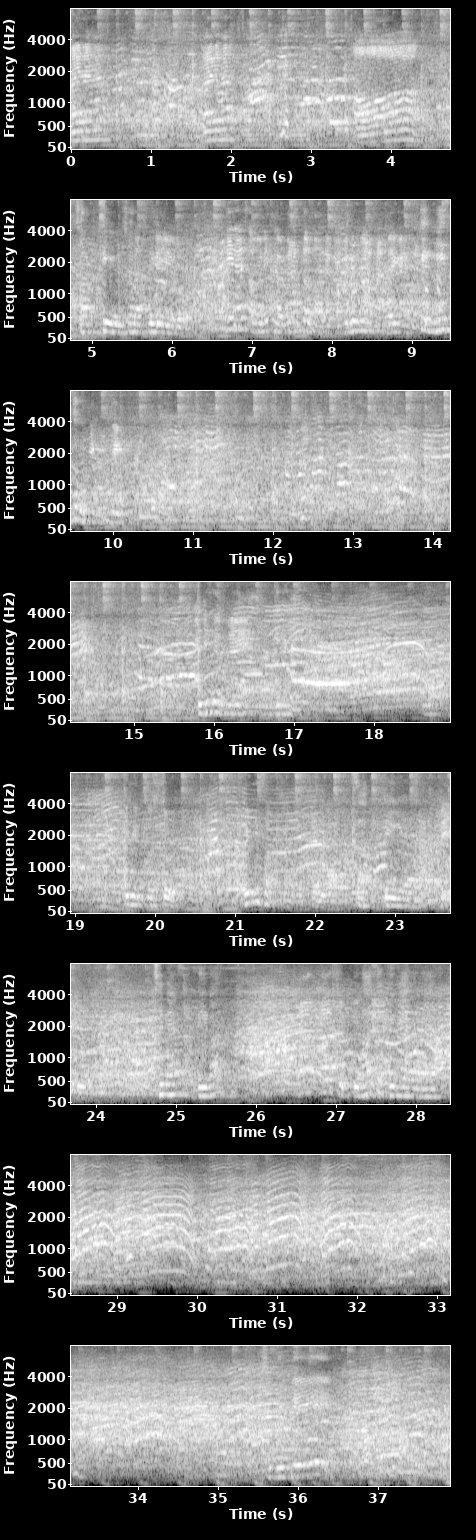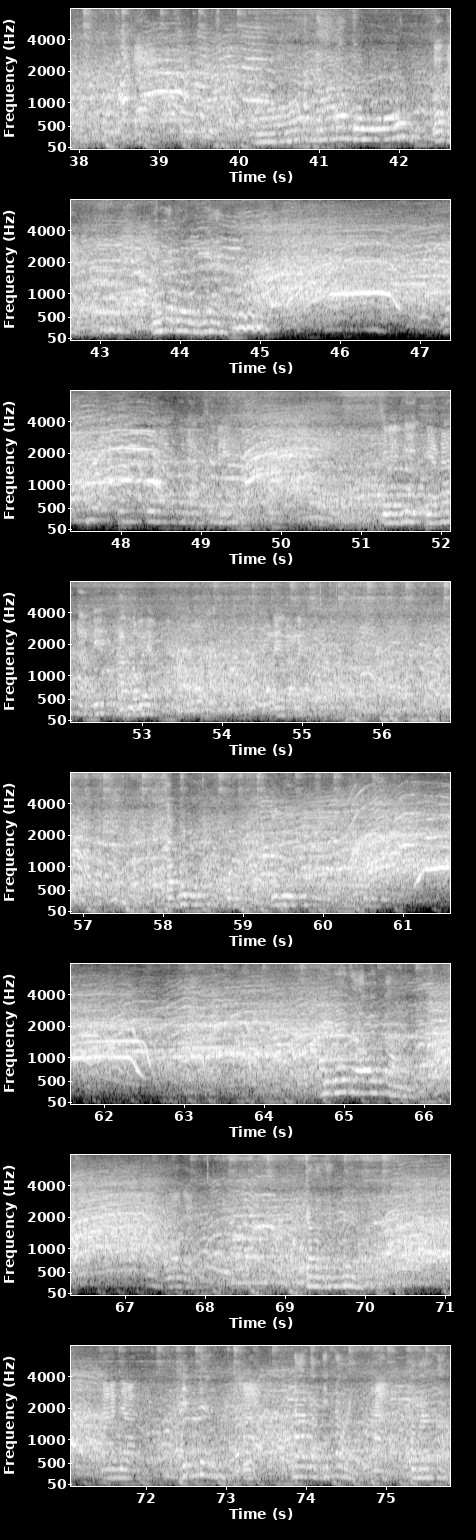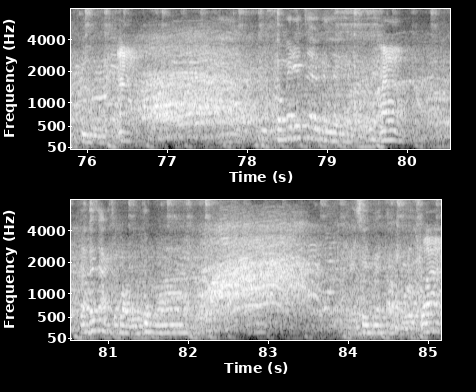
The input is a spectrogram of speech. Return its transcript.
อะไรนะฮะอะไรนะฮะอ๋อช็อตฟิลช็อมาตฟิฟิลลนี่นะสองคนนี้แถวหน้าตลอดเลยครับไม่รู้มาทำได้ไงเก่งที่สุดจริงจริงคิดถึงไหมคิดถึงสุดๆไม่ที่สองสามปีแล้วสามปีแล้วสามปีใช่ไหมสามปีปะล่าล่าสุดคือล่าสุดคืองานอะไร นะสกูปี้ได้อ๋อมันดารอบโดนรอบไหนแล้วเนี่ยโดนอย่างเงี้ยรอบที่โกดังโกดังใช่ไหมใช่ไหมพี่พยักหน้าตามนี่ตามเขาปะเนี่ยเราเล่นเราเล่นขอบคุณนะขอบคุณพี่พี่พี่พี่ มีเรื่องจะเล่าให้ฟังรอบก่อนการละครั้งหนึ่งนานยังนิดนึงอะนานแบบนิดหน่อย อะประมาณสามปีอะก็ไม่ได้เจอกันเลย อะแล้วก็อยากจะบอกทุกคนว่าไม่เช่นไปต่อเลยว่า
